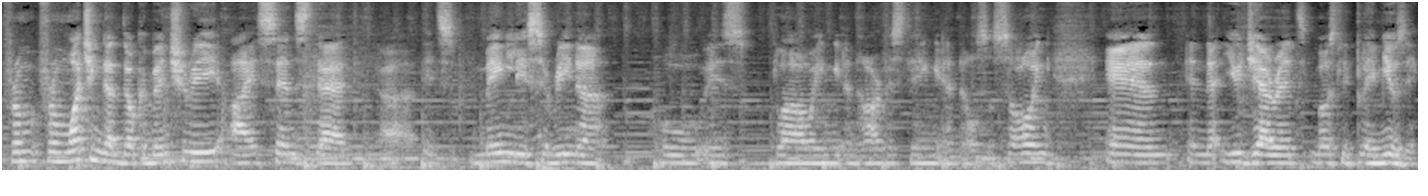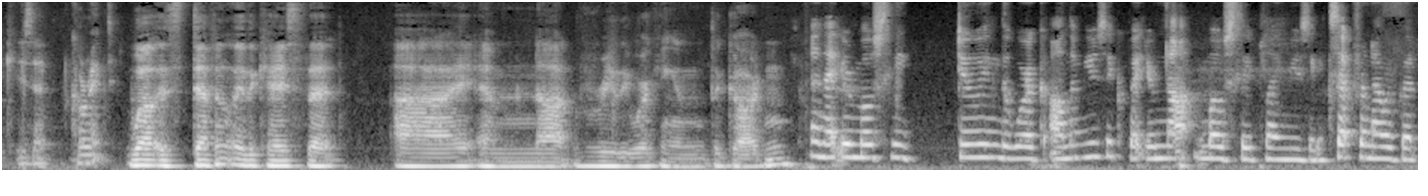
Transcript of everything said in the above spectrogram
From from watching that documentary, I sense that uh, it's mainly Serena who is plowing and harvesting and also sowing, and and that you, Jared, mostly play music. Is that correct? Well, it's definitely the case that I am not really working in the garden. And that you're mostly doing the work on the music, but you're not mostly playing music, except for now we've got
